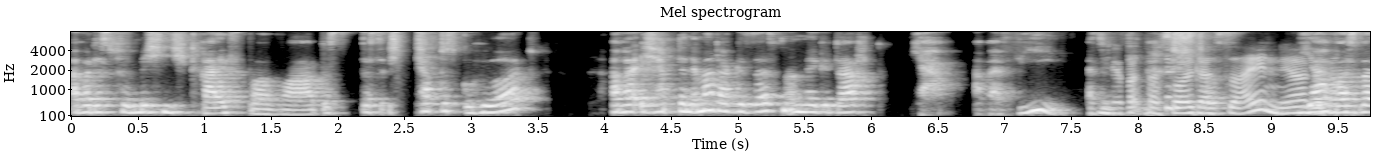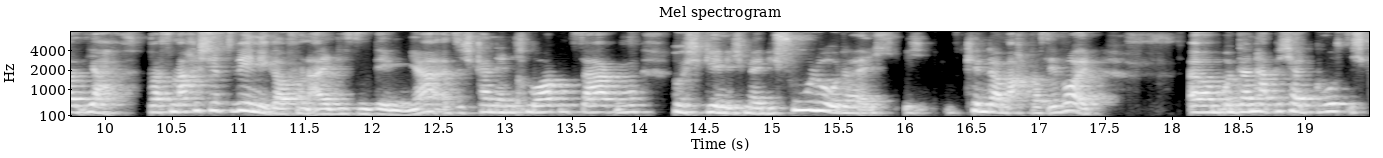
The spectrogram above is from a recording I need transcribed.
aber das für mich nicht greifbar war. Das, das, ich ich habe das gehört, aber ich habe dann immer da gesessen und mir gedacht, ja, aber wie? Also ja, wie was soll das, das sein? Ja, ja, genau. was, ja, was mache ich jetzt weniger von all diesen Dingen? Ja, also ich kann ja nicht morgens sagen, oh, ich gehe nicht mehr in die Schule oder ich, ich Kinder macht, was ihr wollt. Ähm, und dann habe ich halt gewusst, ich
